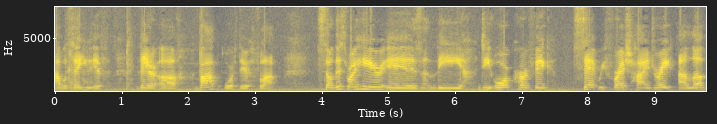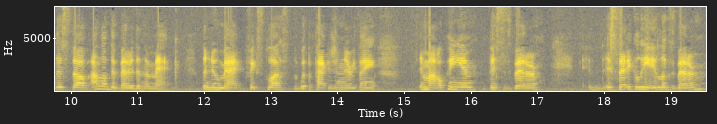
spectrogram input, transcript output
I will tell you if they're a bop or if they're flop. So this right here is the Dior Perfect Set Refresh Hydrate. I love this stuff. I loved it better than the MAC. The new MAC Fix Plus with the packaging and everything. In my opinion, this is better. Aesthetically, it looks better.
